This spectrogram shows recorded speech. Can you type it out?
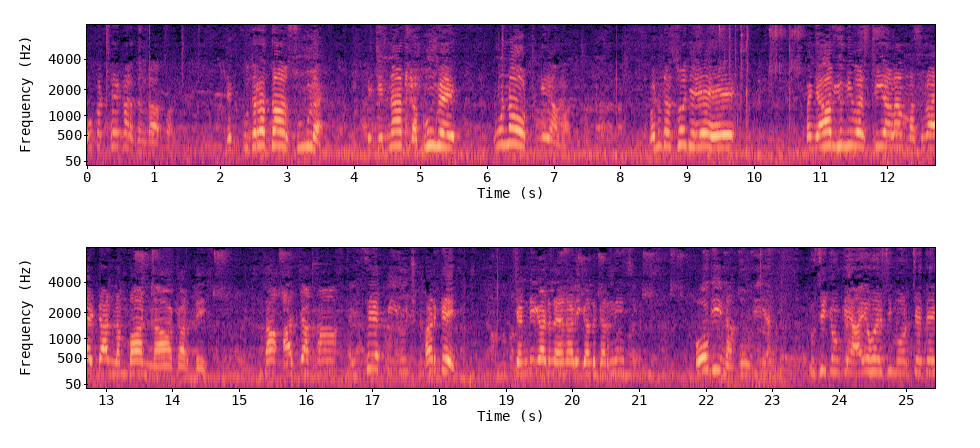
ਉਹ ਇਕੱਠੇ ਕਰ ਦਿੰਦਾ ਆਪਾਂ ਇੱਕ ਕੁਦਰਤ ਦਾ ਅਸੂਲ ਹੈ। ਕਿ ਜਿੰਨਾ ਦੱਬੂਗੇ, ਉਹਨਾਂ ਉੱਠ ਕੇ ਆਵਾਂਗੇ। ਮੈਨੂੰ ਦੱਸੋ ਜੇ ਇਹ ਪੰਜਾਬ ਯੂਨੀਵਰਸਿਟੀ ਵਾਲਾ ਮਸਲਾ ਐਡਾ ਲੰਬਾ ਨਾ ਕਰਦੇ, ਤਾਂ ਅੱਜ ਆਪਾਂ ਇਸੇ ਪੀਯੂ 'ਚ ਖੜ ਕੇ ਚੰਡੀਗੜ੍ਹ ਲੈਣ ਵਾਲੀ ਗੱਲ ਕਰਨੀ ਸੀ। ਹੋ ਗਈ ਨਾ? ਹੋ ਗਈ ਹੈ। ਤੁਸੀਂ ਕਿਉਂਕਿ ਆਏ ਹੋਏ ਸੀ ਮੋਰਚੇ ਤੇ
